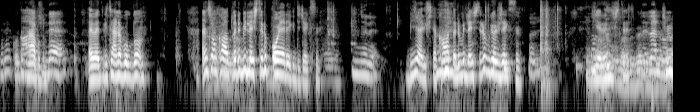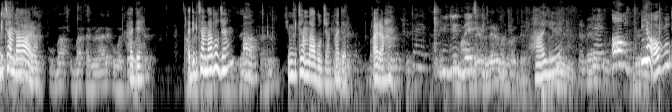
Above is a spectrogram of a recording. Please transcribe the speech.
Nereye koydum? Aa, Ha buldum. içinde. Evet bir tane buldun. En son kağıtları birleştirip o yere gideceksin. Nereye? Bir yer işte kağıtları birleştirip göreceksin. Yerin işte. Şimdi bir tane daha ara. Hadi. Hadi bir tane daha bulacaksın. Aa. Şimdi bir tane daha bulacaksın. Hadi. Ara. Hayır. Aa Ya bu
